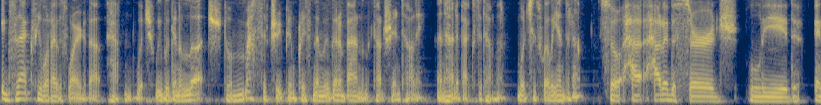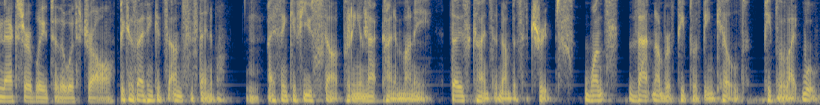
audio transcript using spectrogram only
exactly what I was worried about happened, which we were going to lurch to a massive troop increase, and then we were going to abandon the country entirely and hand it back to the Taliban, which is where we ended up. So how, how did the surge lead inexorably to the withdrawal? Because I think it's unsustainable. Mm. I think if you start putting in that kind of money, those kinds of numbers of troops, once that number of people have been killed, people are like, whoa.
